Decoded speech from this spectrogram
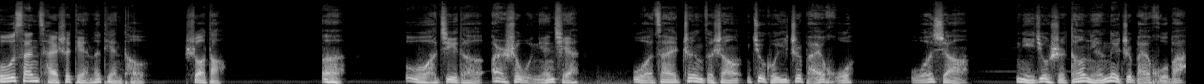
胡三才是点了点头，说道：“嗯，我记得二十五年前，我在镇子上救过一只白狐，我想，你就是当年那只白狐吧？”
